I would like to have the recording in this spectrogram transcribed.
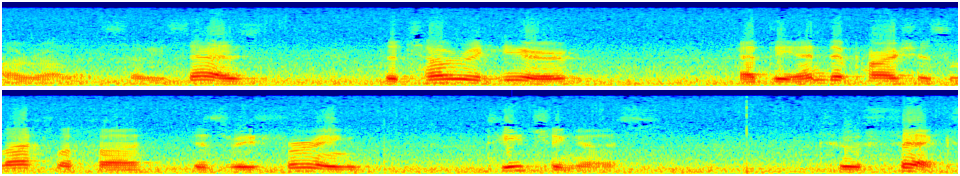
Arala. So he says, the Torah here, at the end of Parshas Lech Lecha, is referring, teaching us to fix,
